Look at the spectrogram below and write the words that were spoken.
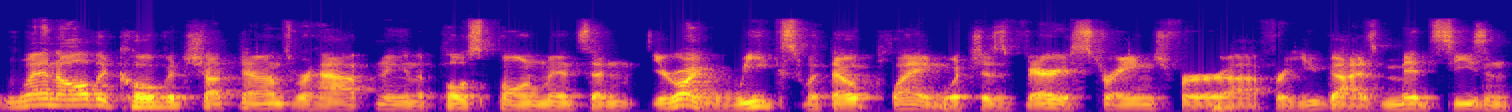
when all the COVID shutdowns were happening and the postponements, and you're going weeks without playing, which is very strange for uh, for you guys mid-season.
